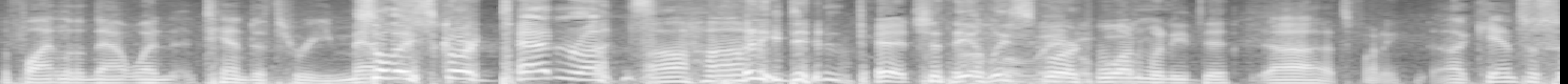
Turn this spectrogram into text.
The final in that one, ten to three. Mets, So they scored ten runs Uh-huh. when he didn't pitch, and they only scored one when he did. Ah, that's funny. uh, Kansas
